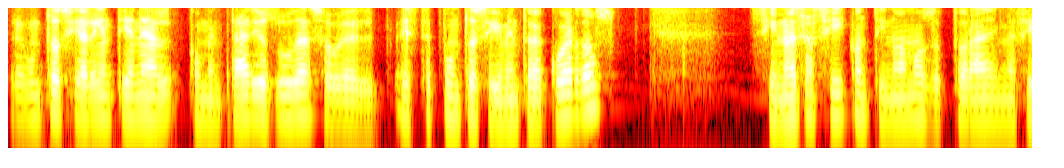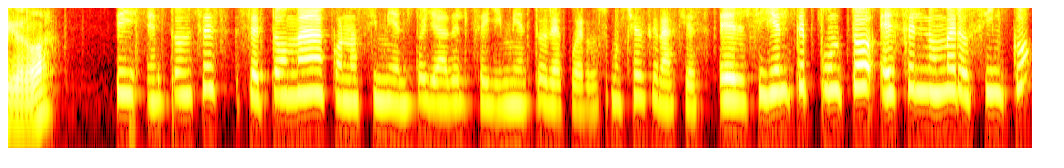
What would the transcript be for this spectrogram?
Pregunto si alguien tiene comentarios, dudas sobre este punto de seguimiento de acuerdos. Si no es así, continuamos, doctora Aime Figueroa. Sí, entonces se toma conocimiento ya del seguimiento de acuerdos. Muchas gracias. El siguiente punto es el número cinco,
